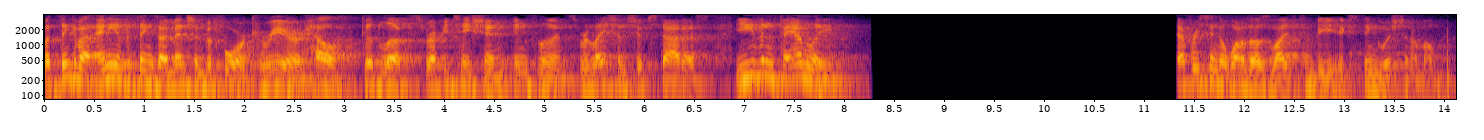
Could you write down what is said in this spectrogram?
But think about any of the things I mentioned before career, health, good looks, reputation, influence, relationship status, even family. Every single one of those lights can be extinguished in a moment.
